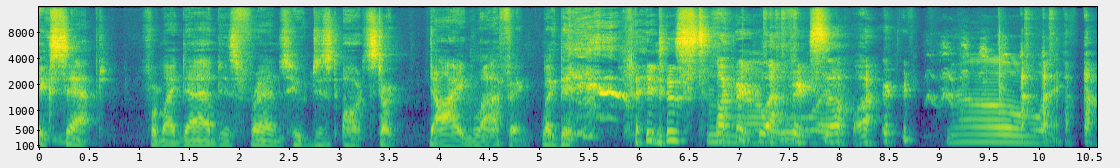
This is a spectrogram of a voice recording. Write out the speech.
except for my dad and his friends who just oh, start dying laughing. Like they they just start No. laughing so hard. No.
